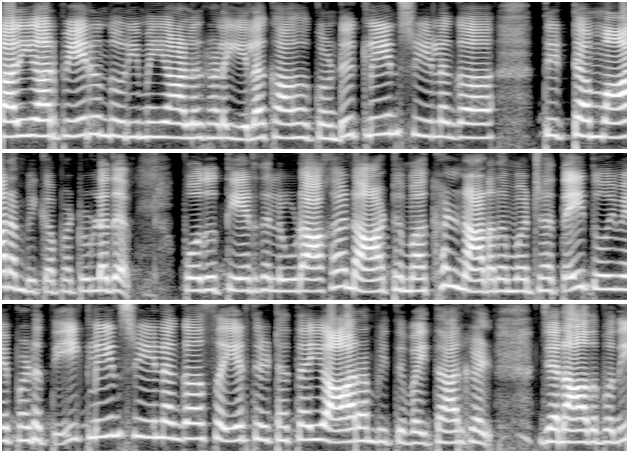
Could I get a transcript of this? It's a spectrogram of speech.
தனியார் பேருந்து உரிமையாளர்களை இலக்காக கொண்டு கிளீன் ஸ்ரீலங்கா ஸ்ரீலங்கா திட்டம் ஆரம்பிக்கப்பட்டுள்ளது. பொது தேர்தலூடாக நாட்டு மக்கள் நாடாளுமன்றத்தை தூய்மைப்படுத்தி கிளீன் ஸ்ரீலங்கா செயற்திட்டத்தை ஆரம்பித்து வைத்தார்கள். ஜனாதிபதி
